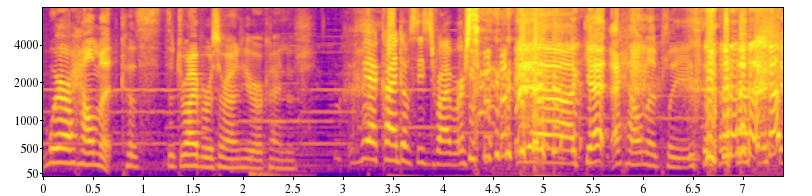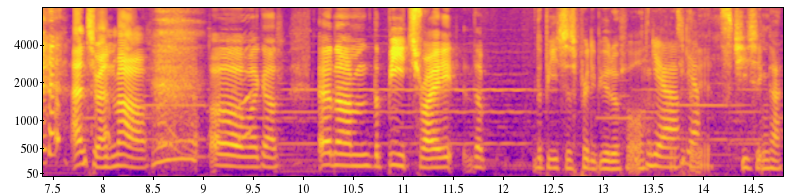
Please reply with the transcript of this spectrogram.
wear a helmet cuz the drivers around here are kind of we are kind of these drivers. yeah, get a helmet, please. Antoine Mao. Oh my god. And um, the beach, right? The the beach is pretty beautiful. Yeah. it's, Yeah. pretty, it's Qixingtan.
